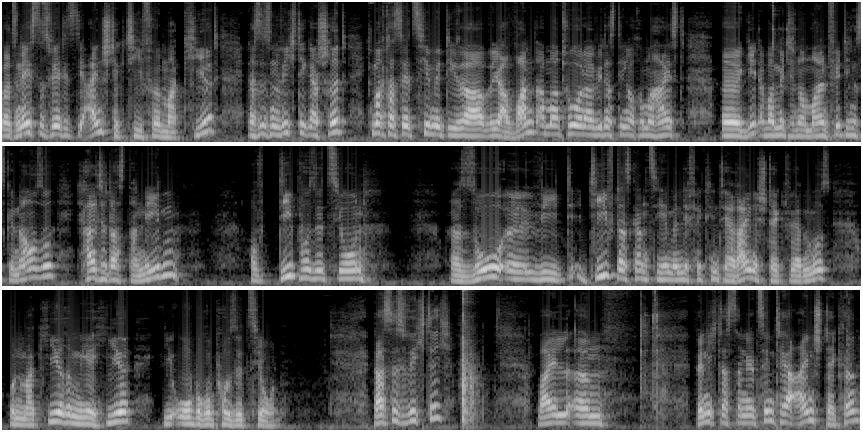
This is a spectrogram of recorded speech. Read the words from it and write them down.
So, als nächstes wird jetzt die Einstecktiefe markiert. Das ist ein wichtiger Schritt. Ich mache das jetzt hier mit dieser ja, Wandarmatur oder wie das Ding auch immer heißt. Äh, geht aber mit den normalen Fittings genauso. Ich halte das daneben auf die Position oder so, äh, wie tief das Ganze hier im Endeffekt hinterher reingesteckt werden muss und markiere mir hier die obere Position. Das ist wichtig, weil ähm, wenn ich das dann jetzt hinterher einstecke,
